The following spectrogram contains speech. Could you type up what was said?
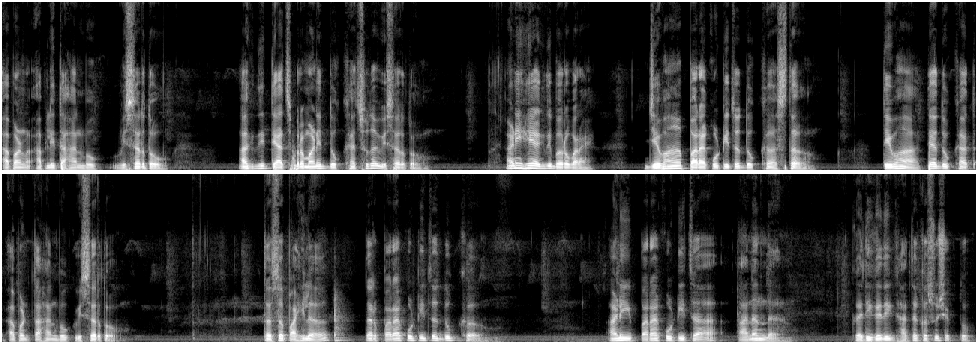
आपण आपली तहानभूक विसरतो अगदी त्याचप्रमाणे दुःखातसुद्धा विसरतो. आणि हे अगदी बरोबर आहे. जेव्हा पराकोटीचं दुःख असतं तेव्हा त्या दुःखात आपण तहानभूक विसरतो. तसं पाहिलं तर पराकोटीचं दुःख आणि पराकोटीचा आनंद कधीकधी घातक असू शकतो.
